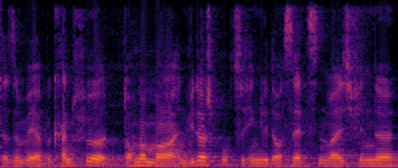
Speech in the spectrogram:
da sind wir ja bekannt für, doch nochmal einen Widerspruch zu Ingrid auch setzen, weil ich finde,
